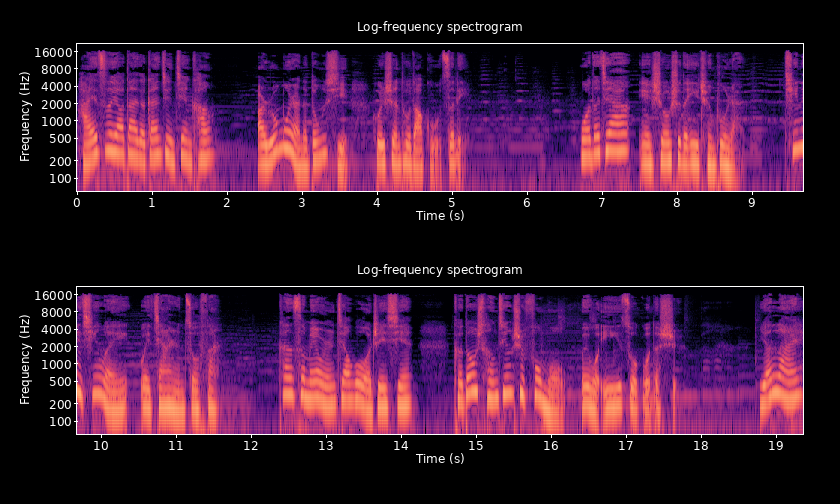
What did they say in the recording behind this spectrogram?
孩子要带得干净健康，耳濡目染的东西会渗透到骨子里。我的家也收拾得一尘不染，亲力亲为为家人做饭。看似没有人教过我这些，可都曾经是父母为我一一做过的事。原来。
